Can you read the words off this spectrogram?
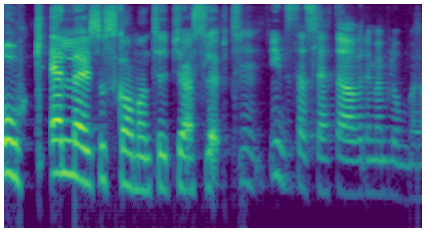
Och, eller så ska man typ göra slut. Mm. Inte så här släta över det med blommor.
